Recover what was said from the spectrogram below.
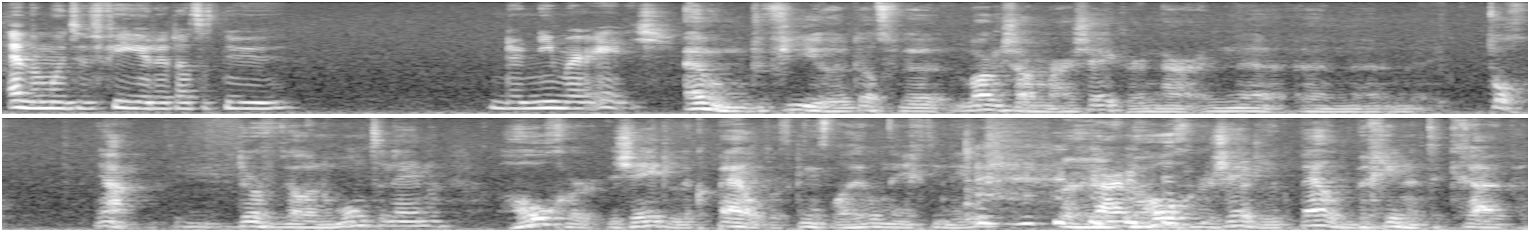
En we moeten vieren dat het nu er niet meer is. En we moeten vieren dat we langzaam maar zeker naar een, eh, een, een toch, ja, ik durf het wel in de mond te nemen, hoger zedelijk pijl, dat klinkt wel heel 19e eeuw, naar een hoger zedelijk pijl beginnen te kruipen.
